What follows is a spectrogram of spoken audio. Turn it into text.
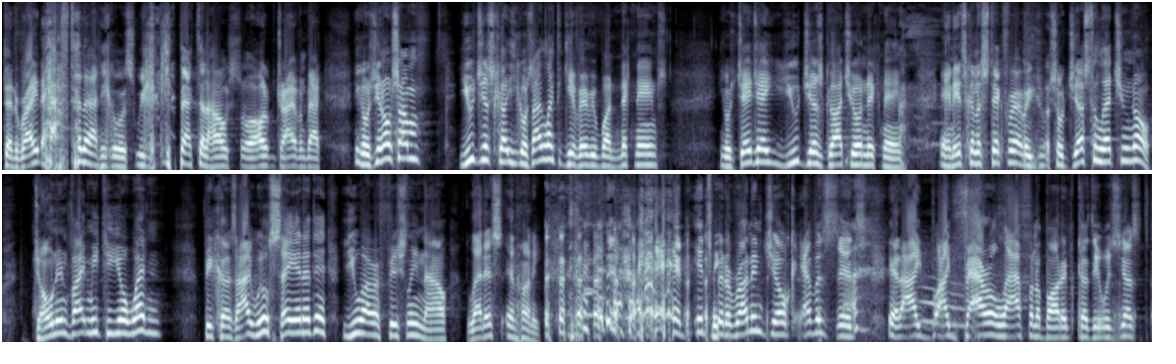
Then right after that, he goes, "We get back to the house, so I'm driving back." He goes, "You know something? You just got." He goes, "I like to give everyone nicknames." He goes, JJ, you just got your nickname, and it's going to stick forever. So just to let you know, don't invite me to your wedding because I will say it at it. You are officially now lettuce and honey. and it's been a running joke ever since. And I I barrel laughing about it because it was just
